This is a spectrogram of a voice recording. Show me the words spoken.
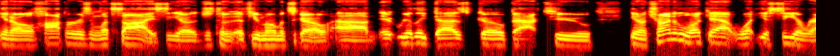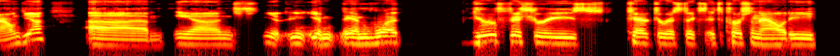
you know hoppers and what size you know just a, a few moments ago um, it really does go back to you know trying to look at what you see around you um, and you and what your fisheries characteristics its personality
